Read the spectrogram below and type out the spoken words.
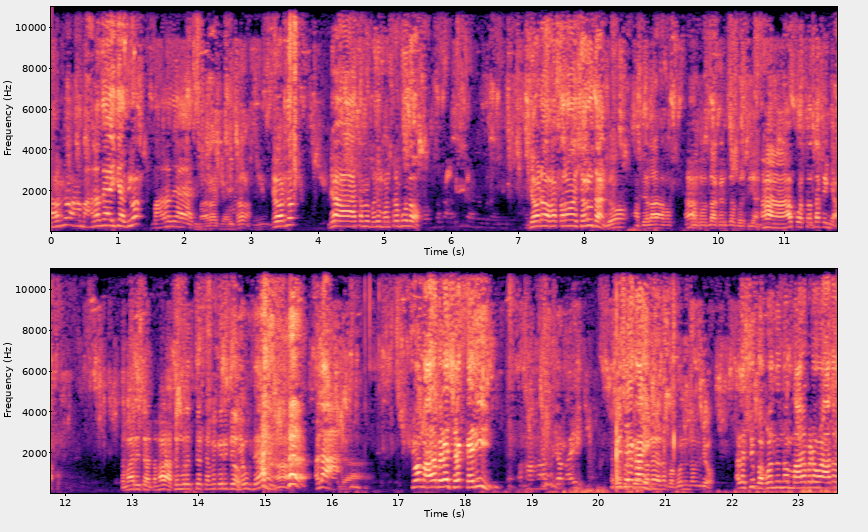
હરજો આ મહારાજ આવી ગયા છે હો મહારાજે આયા છે. લેવડો લે આ તમે બધે મંત્ર બોલો. લેવડો હવે કરો શરૂ થાય. જો આ પેલા હા. સોદલા કરી દો બળદિયાને. હા હા પોતલા કઈ નાખો. તમારી તમારા હાથે મુહૂર્ત તમે કરી દો. એવું છે? હા. અલા. શું મારા બધા ચેક કરી શું ચેક આવી તમે ભગવાનનું નામ લ્યો. અલા શું ભગવાન નામ મારા બધા આ તો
